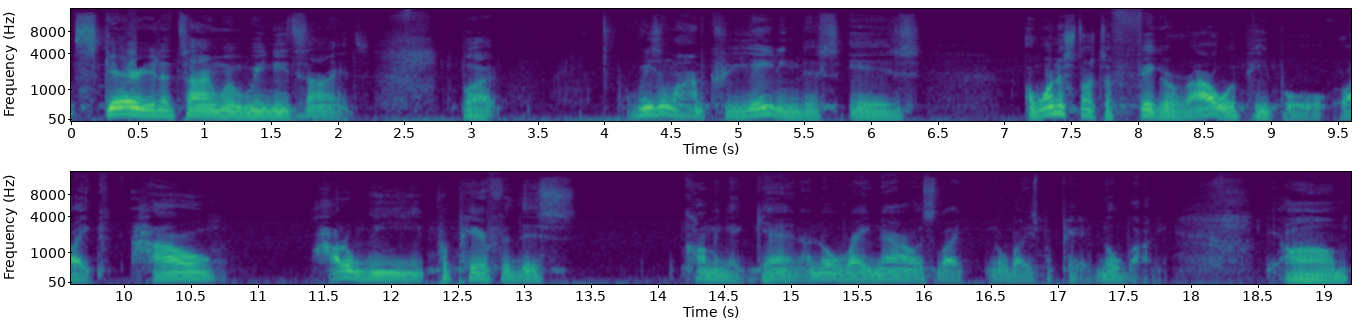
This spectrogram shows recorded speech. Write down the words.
scary at a time when we need science. But reason why I'm creating this is I want to start to figure out with people like how how do we prepare for this coming again? I know right now it's like nobody's prepared, nobody. Um,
